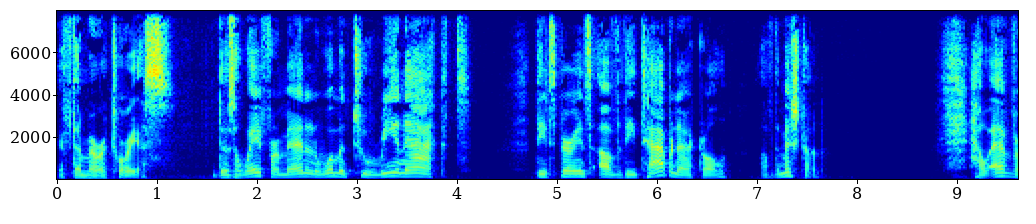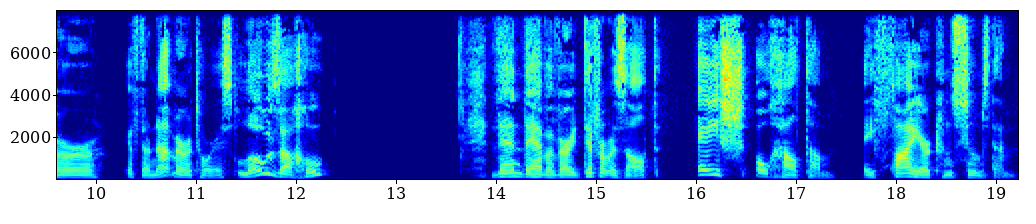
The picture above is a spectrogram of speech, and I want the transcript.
if they're meritorious. There's a way for a man and a woman to reenact the experience of the tabernacle of the Mishkan. However, if they're not meritorious, lo zachu, then they have a very different result. Eish ochaltam, a fire consumes them.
